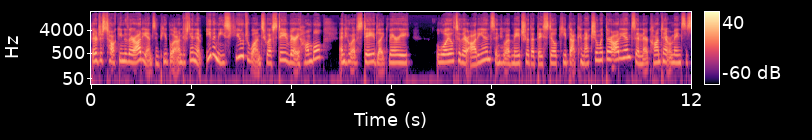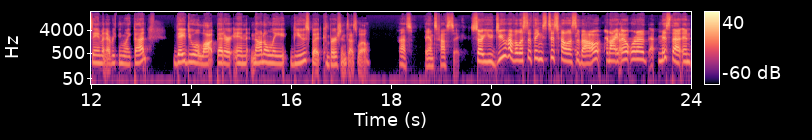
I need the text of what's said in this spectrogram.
they're just talking to their audience and people are understanding them. Even these huge ones who have stayed very humble and who have stayed like very loyal to their audience and who have made sure that they still keep that connection with their audience and their content remains the same and everything like that, they do a lot better in not only views but conversions as well. That's fantastic. So you do have a list of things to tell us about, and I don't want to miss that. And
